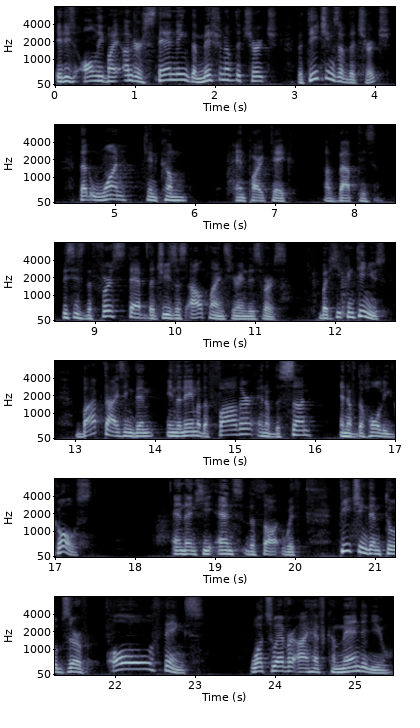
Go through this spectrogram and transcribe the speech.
It is only by understanding the mission of the church, the teachings of the church, that one can come and partake of baptism. This is the first step that Jesus outlines here in this verse. But he continues, baptizing them in the name of the Father and of the Son and of the Holy Ghost. And then he ends the thought with teaching them to observe all things whatsoever I have commanded you.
